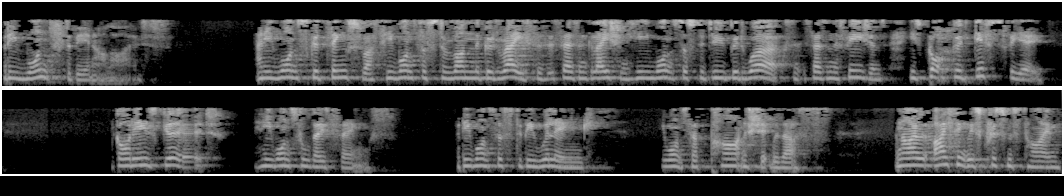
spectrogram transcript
but he wants to be in our lives. And he wants good things for us. He wants us to run the good race, as it says in Galatians. He wants us to do good works, as it says in Ephesians. He's got good gifts for you. God is good. He wants all those things. But he wants us to be willing. He wants a partnership with us. And I, I think this Christmas time,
